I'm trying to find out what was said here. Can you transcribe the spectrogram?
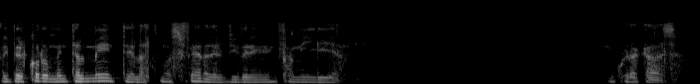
Ripercorro mentalmente l'atmosfera del vivere in famiglia, in quella casa.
